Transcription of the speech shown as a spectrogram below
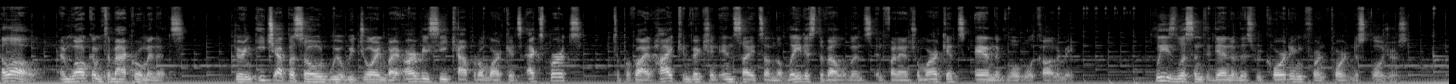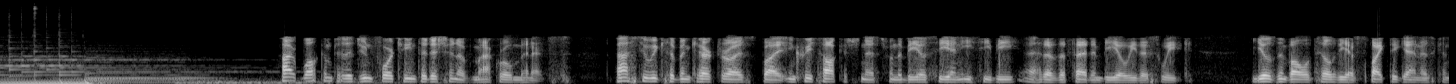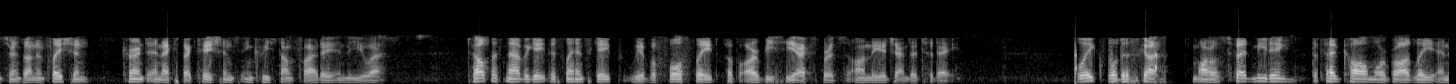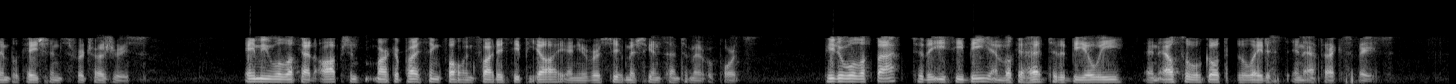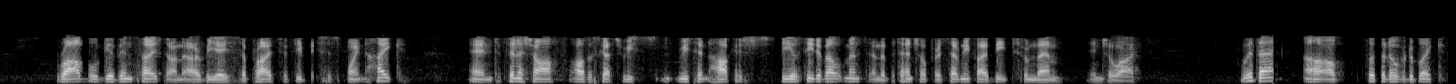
Hello, and welcome to Macro Minutes. During each episode, we will be joined by RBC Capital Markets experts to provide high conviction insights on the latest developments in financial markets and the global economy. Please listen to the end of this recording for important disclosures. Hi, welcome to the June 14th edition of Macro Minutes. The past two weeks have been characterized by increased hawkishness from the BOC and ECB ahead of the Fed and BOE this week. Yields and volatility have spiked again as concerns on inflation, current and expectations increased on Friday in the U.S. To help us navigate this landscape, we have a full slate of RBC experts on the agenda today. Blake will discuss tomorrow's Fed meeting, the Fed call more broadly, and implications for treasuries. Amy will look at option market pricing following Friday CPI and University of Michigan sentiment reports. Peter will look back to the ECB and look ahead to the BOE and Elsa will go through the latest in FX space. Rob will give insights on the RBA's surprise 50 basis point hike. And to finish off, I'll discuss re- recent hawkish BOC developments and the potential for 75 beeps from them in July. With that, I'll flip it over to Blake.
